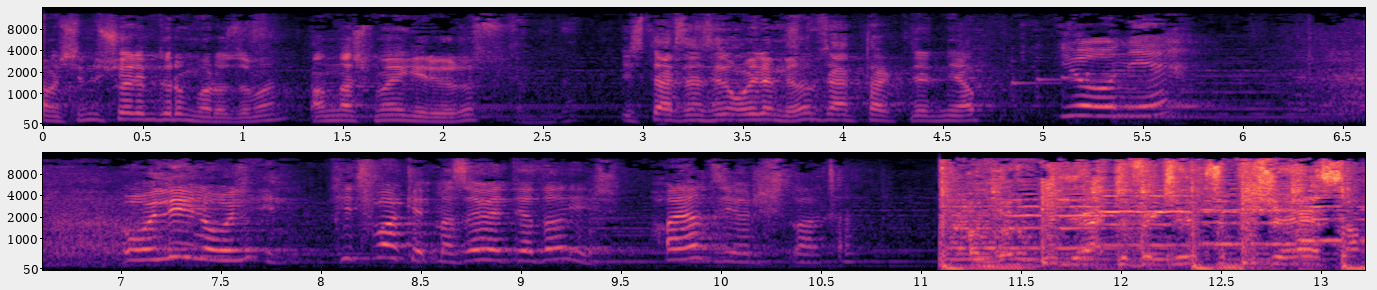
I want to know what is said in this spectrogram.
Tamam şimdi şöyle bir durum var o zaman. Anlaşmaya giriyoruz. İstersen seni oylamayalım. Sen taklitlerini yap. Yo niye? Oylayın oylayın. Hiç fark etmez evet ya da hayır. Hayat yarış zaten. I let 'em reactivate you to put your ass out.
